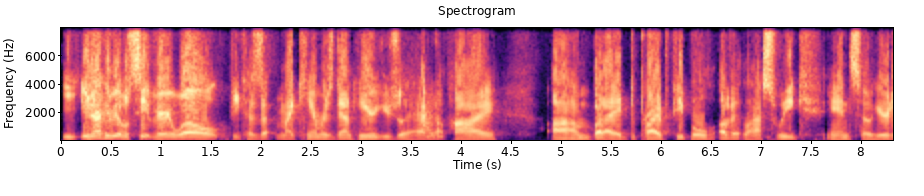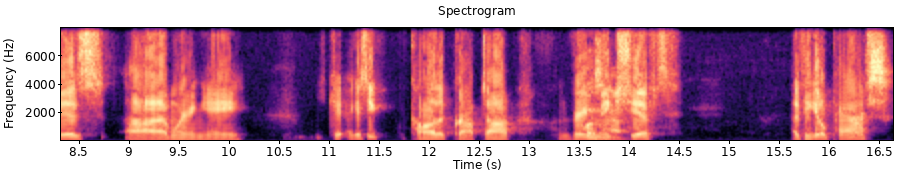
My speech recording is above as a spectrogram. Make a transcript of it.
you- You're not gonna be able to see it very well because my camera's down here. Usually, I have it up high, um, but I deprived people of it last week, and so here it is. Uh, I'm wearing a, I guess you call it a crop top, very Close enough. Makeshift. I think it'll pass.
